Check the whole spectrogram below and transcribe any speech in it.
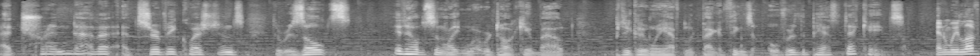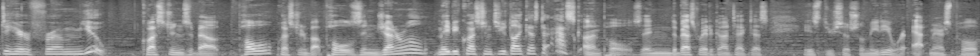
at trend data, at survey questions, the results. It helps enlighten what we're talking about, particularly when we have to look back at things over the past decades. And we love to hear from you questions about poll, question about polls in general, maybe questions you'd like us to ask on polls. And the best way to contact us is through social media. We're at Marist Poll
